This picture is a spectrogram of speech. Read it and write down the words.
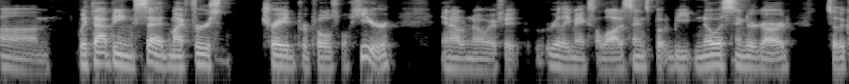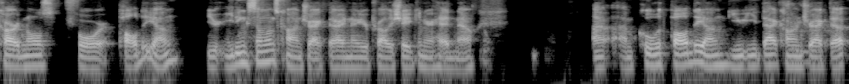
Um, with that being said, my first trade proposal here, and I don't know if it really makes a lot of sense, but would be Noah Syndergaard to the Cardinals for Paul DeJong. You're eating someone's contract there. I know you're probably shaking your head now. I'm cool with Paul DeJong. You eat that contract up.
